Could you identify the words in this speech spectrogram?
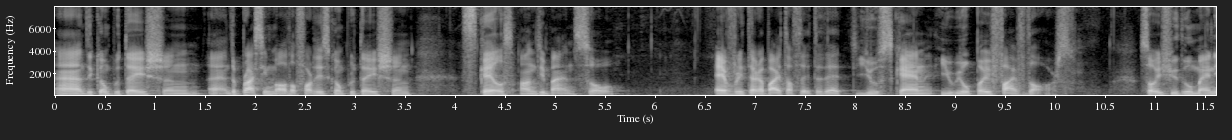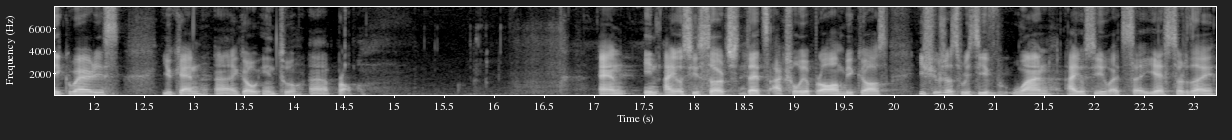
Uh, the computation, uh, the pricing model for this computation scales on demand. So every terabyte of data that you scan, you will pay $5. So if you do many queries, you can uh, go into a problem. And in IOC search, that's actually a problem because if you just receive one IOC, let's say yesterday,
